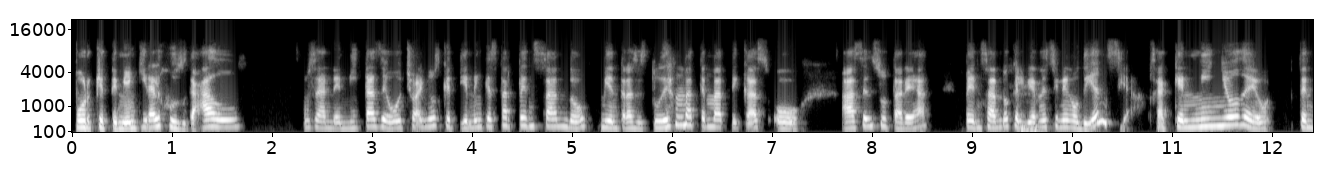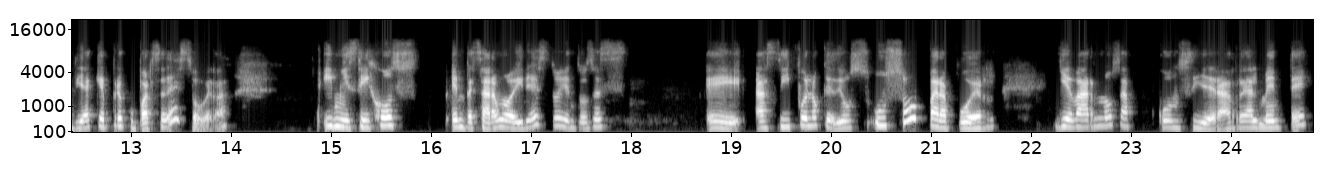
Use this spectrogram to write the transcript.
porque tenían que ir al juzgado. O sea, nenitas de ocho años que tienen que estar pensando mientras estudian matemáticas o hacen su tarea, pensando que el viernes tienen audiencia. O sea, ¿qué niño de, tendría que preocuparse de eso, verdad? Y mis hijos empezaron a oír esto y entonces eh, así fue lo que Dios usó para poder llevarnos a considerar realmente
